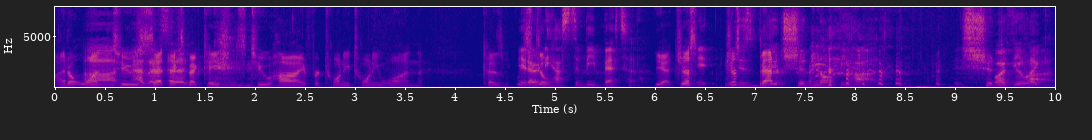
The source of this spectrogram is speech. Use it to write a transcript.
I don't want Uh, to set said- expectations too high for 2021 because It still only has to be better. yeah just It, which just is, better. It should not be hard. It shouldn't Well, I feel be like- hard.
